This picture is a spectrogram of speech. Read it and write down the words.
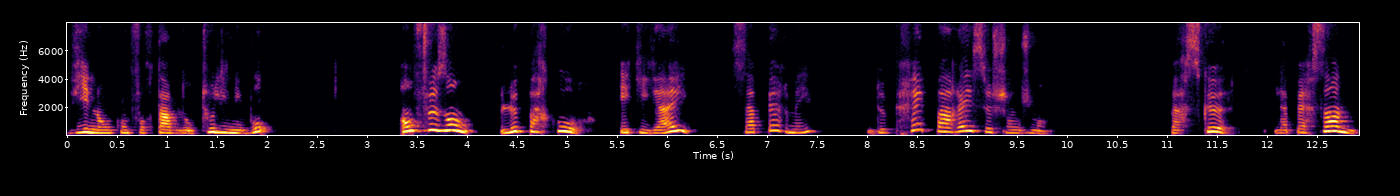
vie non confortable dans tous les niveaux. En faisant le parcours Ikigai, ça permet de préparer ce changement parce que la personne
